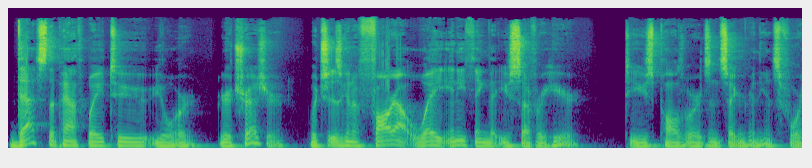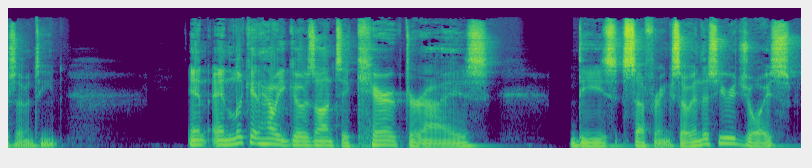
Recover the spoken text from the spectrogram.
That's the pathway to your your treasure which is going to far outweigh anything that you suffer here, to use Paul's words in 2 Corinthians 4:17. And and look at how he goes on to characterize these sufferings. So in this you rejoice,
